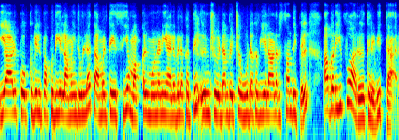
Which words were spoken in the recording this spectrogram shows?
யாழ் கொக்குவில் பகுதியில் அமைந்துள்ள தமிழ் தேசிய மக்கள் முன்னணி அலுவலகத்தில் இன்று இடம்பெற்ற ஊடகவியலாளர் சந்திப்பில் அவர் இவ்வாறு தெரிவித்தார்.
